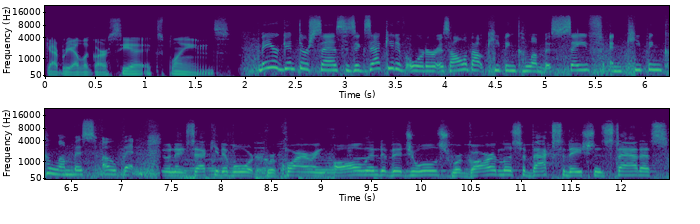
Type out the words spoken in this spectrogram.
Gabriela Garcia explains. Mayor Ginther says his executive order is all about keeping Columbus safe and keeping Columbus open. An executive order requiring all individuals, regardless of vaccination status,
